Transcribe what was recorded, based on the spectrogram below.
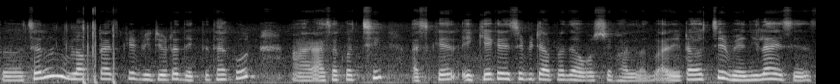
তো চলুন ব্লগটা আজকে ভিডিওটা দেখতে থাকুন। আর আশা করছি আজকে এই কেক রেসিপিটা আপনাদের অবশ্যই ভালো লাগবে। আর এটা হচ্ছে ভ্যানিলা এসেন্স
